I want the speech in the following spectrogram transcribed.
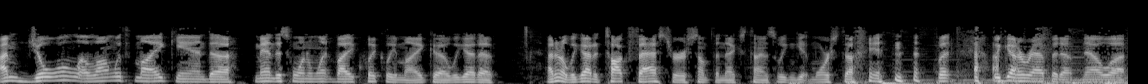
I'm Joel, along with Mike, and uh, man, this one went by quickly, Mike. Uh, we gotta, I don't know, we gotta talk faster or something next time so we can get more stuff in. but we gotta wrap it up now. Uh,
